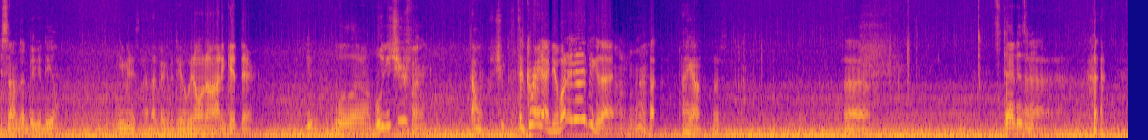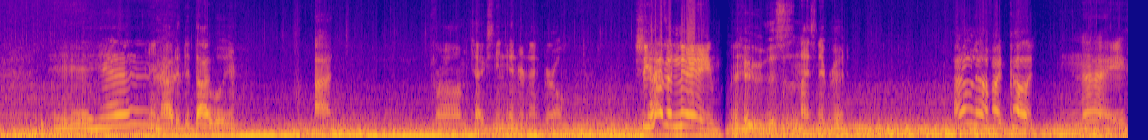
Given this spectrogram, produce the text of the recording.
It's not that big a deal. You mean it's not that big of a deal? We don't know how to get there. Well, uh, we'll get your phone. Oh, shoot. That's a great idea. Why didn't I think of I that? don't know. Uh, hang on. Uh, It's dead, isn't it? uh, yeah. And how did it die, William? From texting internet girl. she has a name. Ooh, this is a nice neighborhood. I don't know if I'd call it nice.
